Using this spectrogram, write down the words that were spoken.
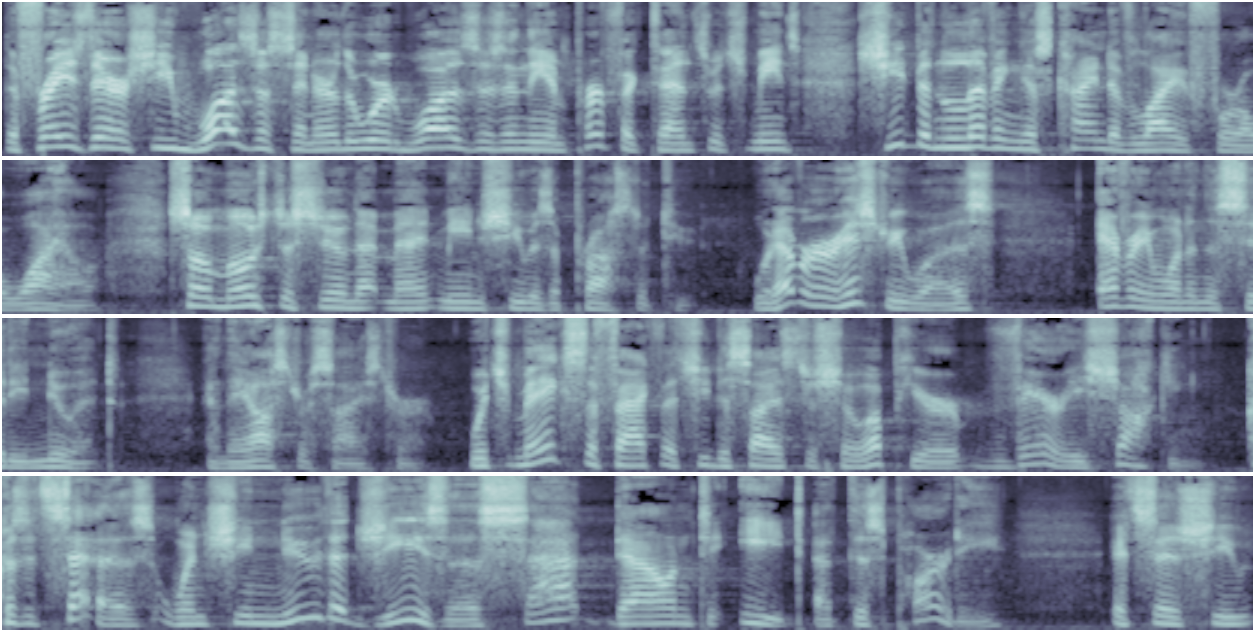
The phrase there, she was a sinner, the word was is in the imperfect tense, which means she'd been living this kind of life for a while. So most assume that means she was a prostitute. Whatever her history was, everyone in the city knew it, and they ostracized her, which makes the fact that she decides to show up here very shocking. Because it says, when she knew that Jesus sat down to eat at this party, it says she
